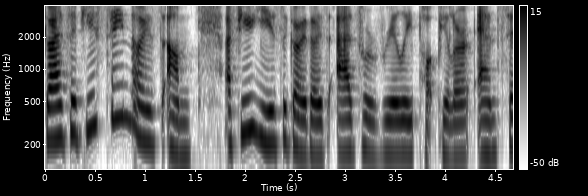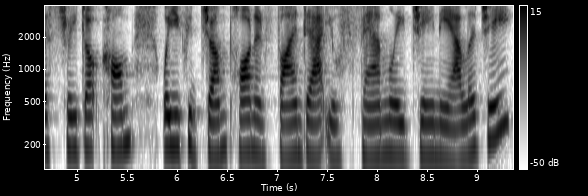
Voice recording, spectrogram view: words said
Guys, have you seen those? Um, a few years ago, those ads were really popular, Ancestry.com, where you could jump on and find out your family genealogy.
